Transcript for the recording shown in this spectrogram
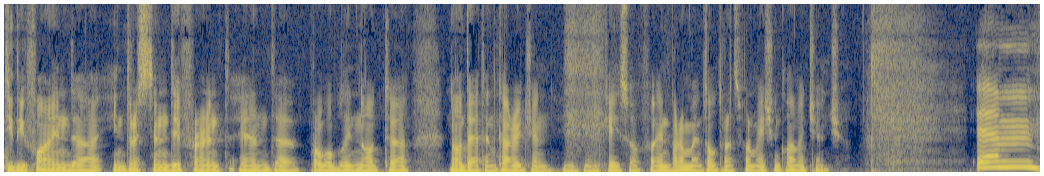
did you find uh, interesting, different, and uh, probably not not that encouraging in, in the case of environmental transformation, climate change? Um,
